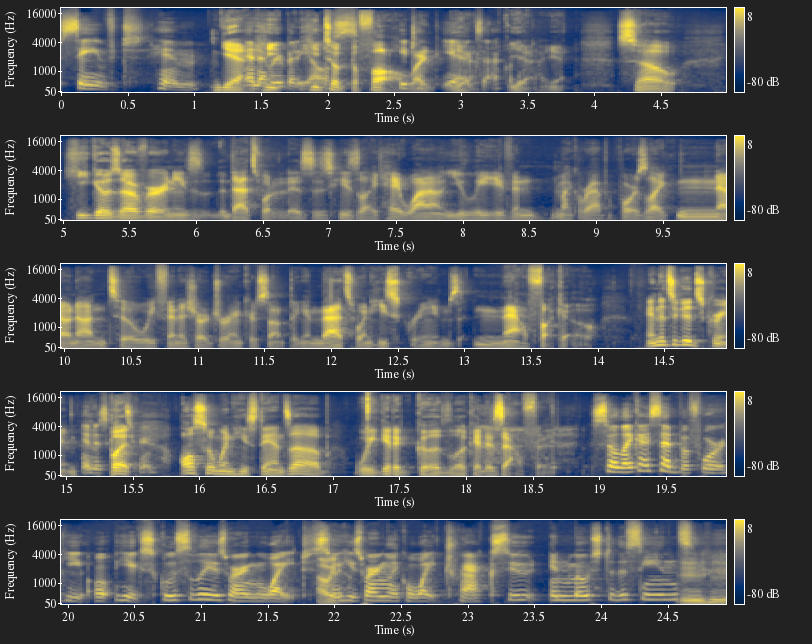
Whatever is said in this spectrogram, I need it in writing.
saved him yeah, and he, everybody he took the fall. Took- like yeah, exactly. Yeah, yeah. So he goes over and he's that's what it is. Is he's like, hey, why don't you leave? And Michael Rapaport's like, no, not until we finish our drink or something. And that's when he screams, now fucko. And it's a good scream. It is but scream. also when he stands up, we get a good look at his outfit. So, like I said before, he he exclusively is wearing white. So Oh, yeah. he's wearing like a white tracksuit in most of the scenes, Mm-hmm.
